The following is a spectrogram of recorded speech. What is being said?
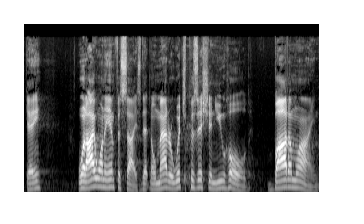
Okay? What I want to emphasize that no matter which position you hold, bottom line,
